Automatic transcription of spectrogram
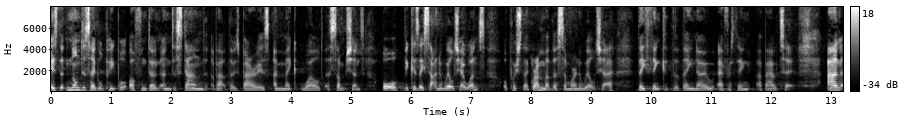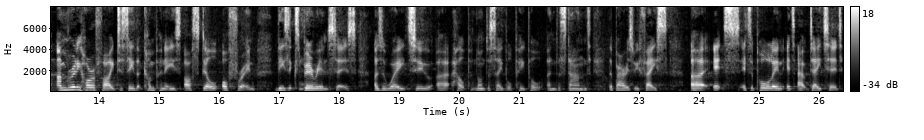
is that non disabled people often don't understand about those barriers and make wild assumptions. Or because they sat in a wheelchair once or pushed their grandmother somewhere in a wheelchair, they think that they know everything about it. And I'm really horrified to see that companies are still offering these experiences as a way to uh, help non disabled people understand the barriers we face. Uh, it's, it's appalling, it's outdated,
